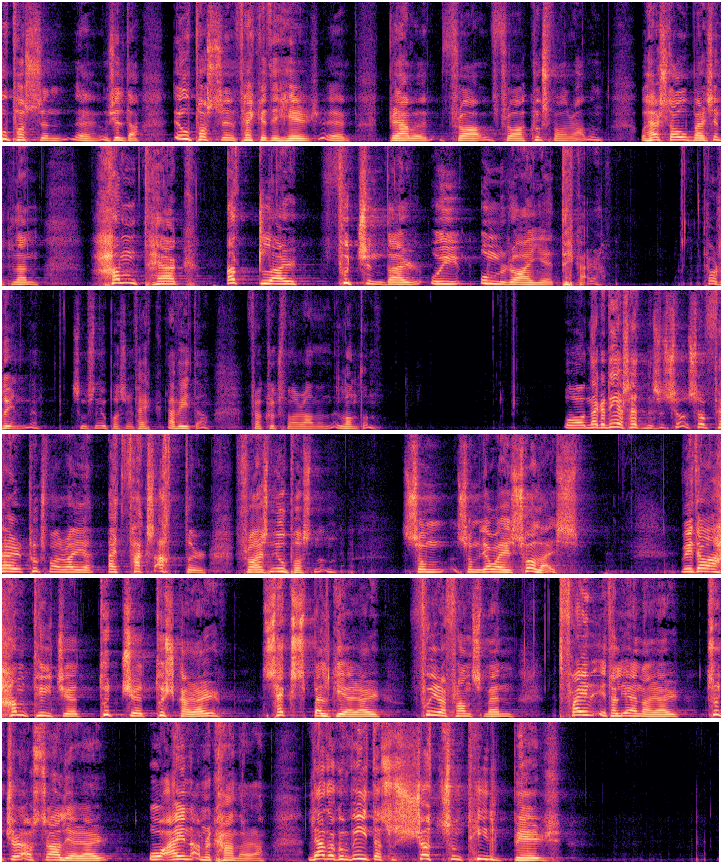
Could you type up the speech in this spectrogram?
uposten, uh, uskylda, uposten fikk det her uh, brevet fra, fra kruksmålerhavn. Og her stod bare simpelthen, han tek atlar futsjundar ui omrøye tikkara Det var tøyene som sin uposten fikk av vita fra kruksmålerhavn i London. Og når det er sett, så, så, så fer kruksmålerhavn et fax atter fra sin uposten som, som ljóa er såleis. Vi tar handtidje, tutje tuskarar, seks belgierar, fyra fransmenn, tveir italienarar, tutjer australierar og ein amerikanara. Lad okkur vita så kjøtt som tilber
